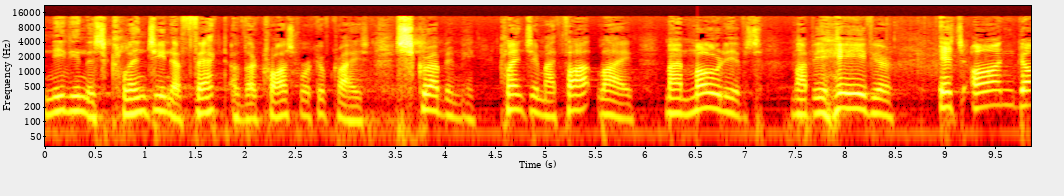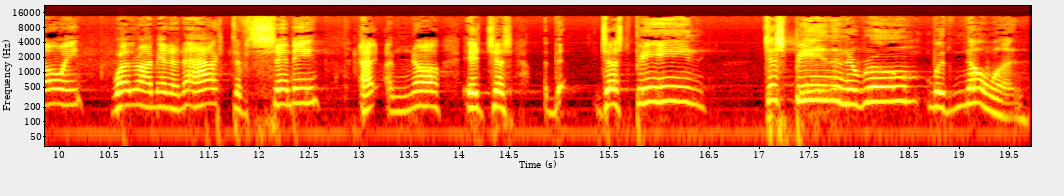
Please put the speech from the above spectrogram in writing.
needing this cleansing effect of the cross work of Christ, scrubbing me, cleansing my thought life, my motives, my behavior. It's ongoing, whether I'm in an act of sinning. I, no, it just just being just being in a room with no one,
